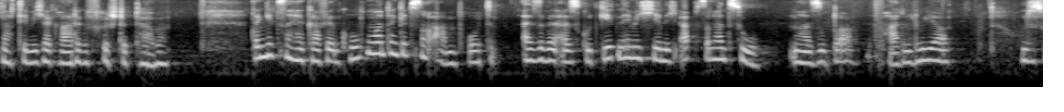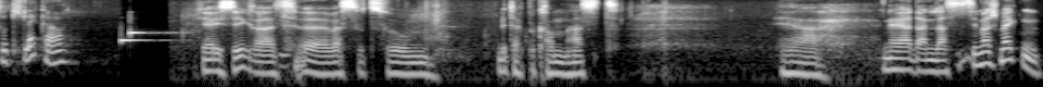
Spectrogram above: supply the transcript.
nachdem ich ja gerade gefrühstückt habe. Dann gibt es nachher Kaffee und Kuchen und dann gibt es noch Abendbrot. Also wenn alles gut geht, nehme ich hier nicht ab, sondern zu. Na super, Halleluja. Und es ist wirklich lecker. Ja, ich sehe gerade, äh, was du zum Mittag bekommen hast. Ja, naja, dann lass es dir mal schmecken.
